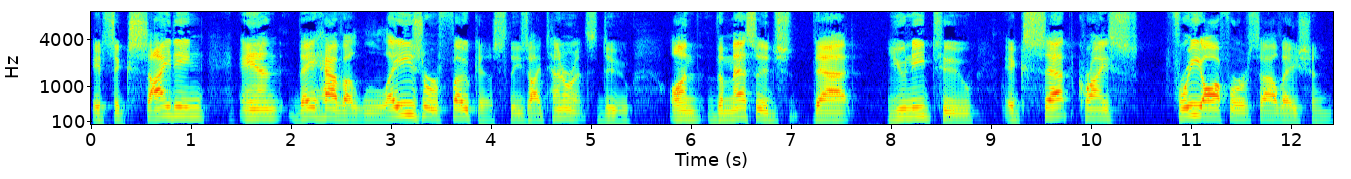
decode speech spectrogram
it's exciting, and they have a laser focus, these itinerants do, on the message that you need to accept Christ's free offer of salvation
